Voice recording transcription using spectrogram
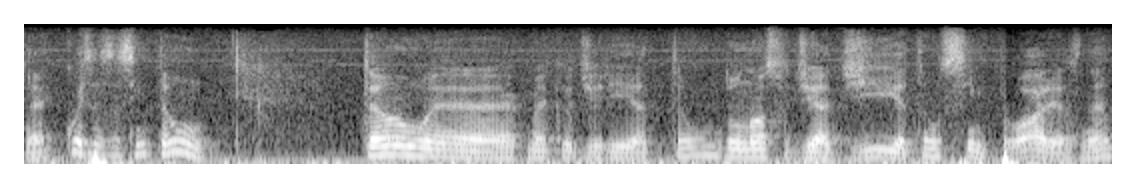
Né? Coisas assim tão tão, é, como é que eu diria, tão do nosso dia a dia, tão simplórias, né?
